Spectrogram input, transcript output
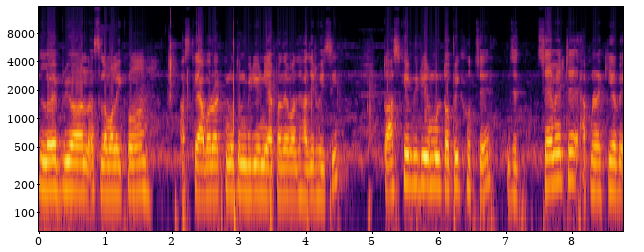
হ্যালো এভরিওয়ান, আসসালামু আলাইকুম। আজকে আবারও একটি নতুন ভিডিও নিয়ে আপনাদের মাঝে হাজির হয়েছি তো আজকের ভিডিওর মূল টপিক হচ্ছে যে চ্যামেটে আপনারা কীভাবে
